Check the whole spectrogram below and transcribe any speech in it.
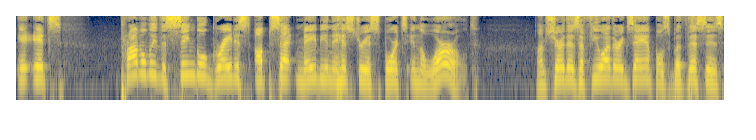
it, it's probably the single greatest upset, maybe in the history of sports in the world. I'm sure there's a few other examples, but this is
